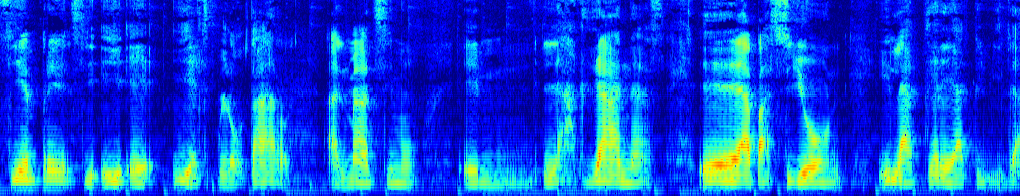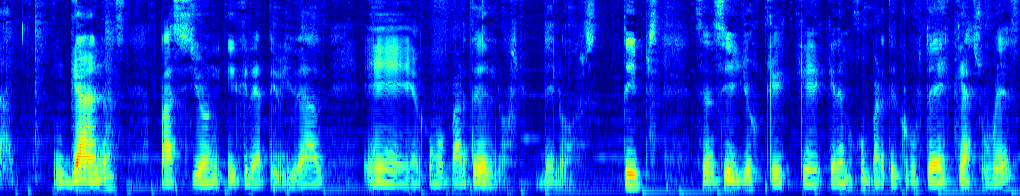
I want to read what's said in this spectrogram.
siempre eh, y, explotar al máximo em, las ganas, la pasión y la creatividad. ganas, pasión y creatividad eh, como parte de los, de los tips sencillos que, queremos compartir con ustedes que a su vez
